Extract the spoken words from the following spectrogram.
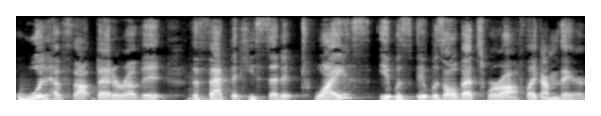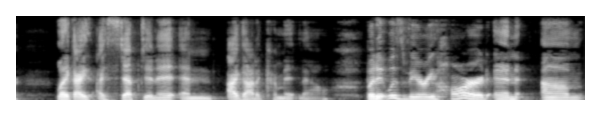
would have thought better of it the fact that he said it twice it was it was all bets were off like i'm there like i i stepped in it and i gotta commit now but it was very hard and um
